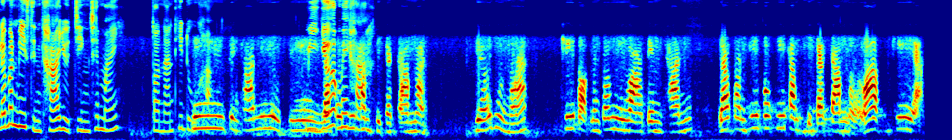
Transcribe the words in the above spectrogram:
แล้วมันมีสินค้าอยู่จริงใช่ไหม ตอนนั้นที่ดูมีค่ะสินค้ามีอยู่จริงมีเยอะไหมคะแล้วพวกที่ทำกิจกรรมอะเยอะอยู่นะที่บอกมันก็มีวางเต็มชั้น แล้วตอนที่พวกพี่ทำกิจกรรมเหมือนว่าพี่อะ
